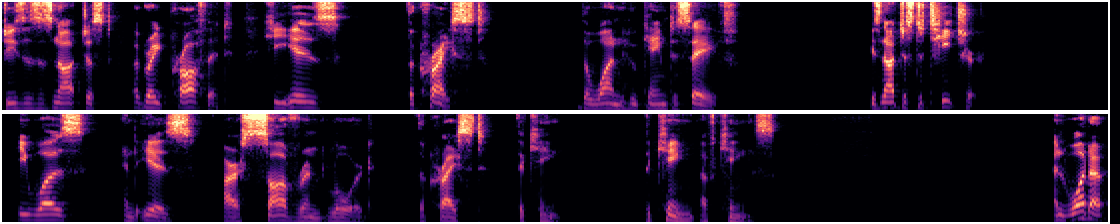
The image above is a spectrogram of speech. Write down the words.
Jesus is not just a great prophet. He is the Christ, the one who came to save. He's not just a teacher. He was and is our sovereign Lord, the Christ, the King, the King of kings. And what a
